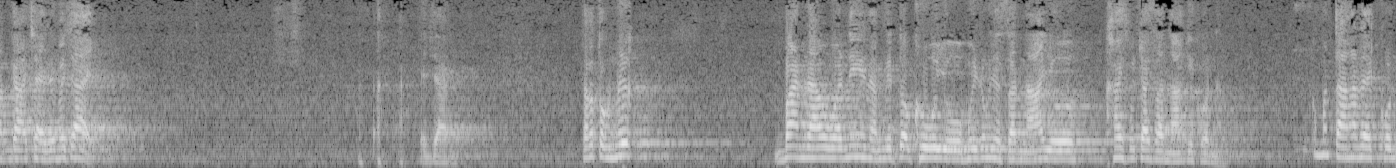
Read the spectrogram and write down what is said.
มักกะใช่หรือไม่ใช่อาจารย์เราก็ต้องนึก บ้านเราวันนี้นะมีตัวครูอยู่ มีโรงเรียนศาสนาอยู่ ใครสนใจศาสนากี่คนอะ ก็มันต่างอะไรคน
